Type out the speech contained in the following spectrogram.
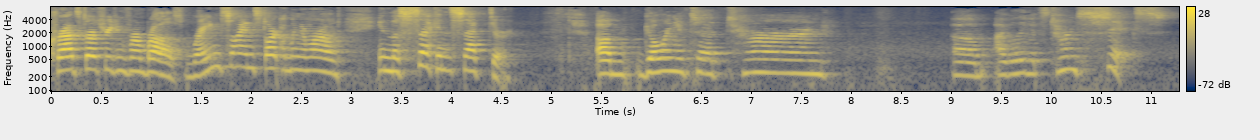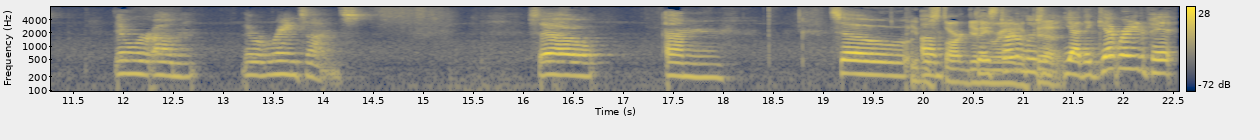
Crowd starts reaching for umbrellas. Rain signs start coming around in the second sector. Um, going into turn um, I believe it's turn six. There were um, there were rain signs. So, um, so people um, start getting they started losing. Pit. Yeah, they get ready to pit.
